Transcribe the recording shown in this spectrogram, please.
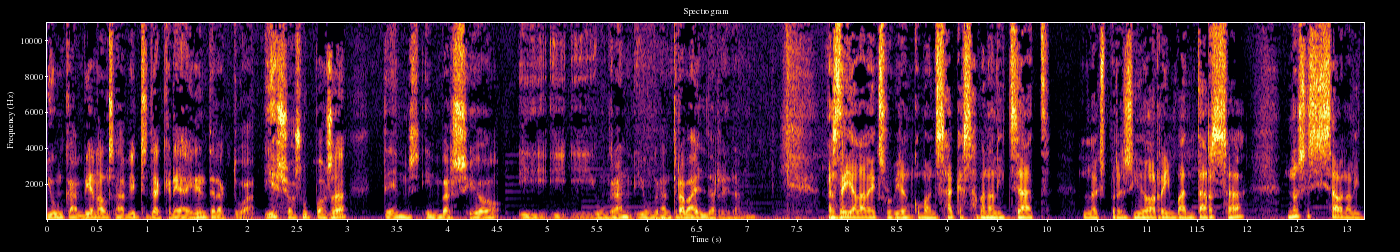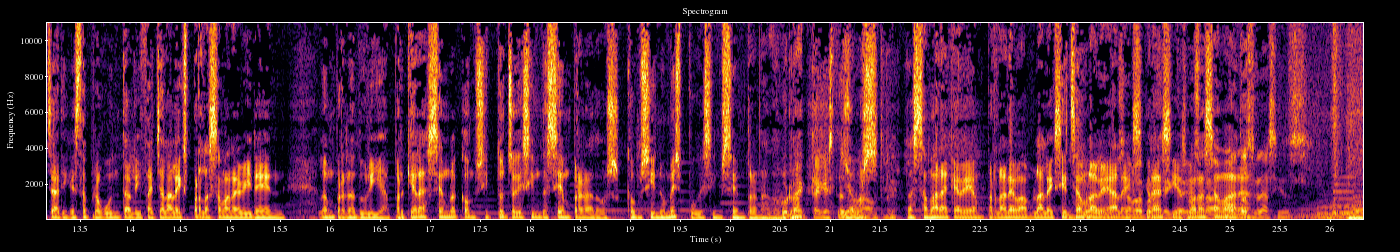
i un canvi en els hàbits de crear i d'interactuar. I això suposa temps, inversió i, i, i, un, gran, i un gran treball darrere. No? Ens deia l'Àlex Rovira en començar que s'ha banalitzat l'expressió reinventar-se. No sé si s'ha banalitzat, i aquesta pregunta li faig a l'Àlex per la setmana vinent, l'emprenedoria, perquè ara sembla com si tots haguéssim de ser emprenedors, com si només poguéssim ser emprenedors. Correcte, no? aquesta és una Llavors, altra. La setmana que ve en parlarem amb l'Àlex, si et sembla bé, Molt Àlex. em sembla Gràcies, bona setmana. Moltes gràcies.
